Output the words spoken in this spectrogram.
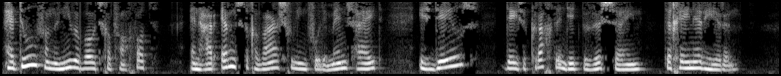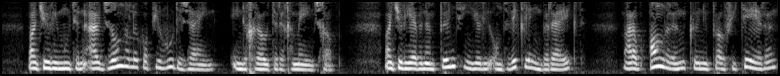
Het doel van de nieuwe boodschap van God en haar ernstige waarschuwing voor de mensheid is deels deze kracht en dit bewustzijn te genereren. Want jullie moeten uitzonderlijk op je hoede zijn in de grotere gemeenschap. Want jullie hebben een punt in jullie ontwikkeling bereikt waarop anderen kunnen profiteren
